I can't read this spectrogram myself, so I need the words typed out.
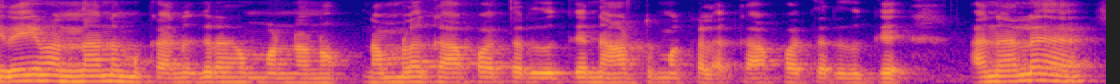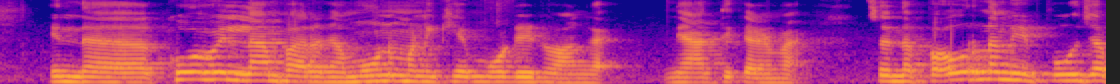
இறைவன் தான் நமக்கு அனுகிரகம் பண்ணணும். நம்மளை காப்பாற்றுறதுக்கு நாட்டு மக்களை காப்பாற்றுறதுக்கு அதனால் இந்த கோவில்லாம் பாருங்கள் மூணு மணிக்கே மூடிடுவாங்க ஞாயிற்றுக்கிழமை. ஸோ இந்த பௌர்ணமி பூஜை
